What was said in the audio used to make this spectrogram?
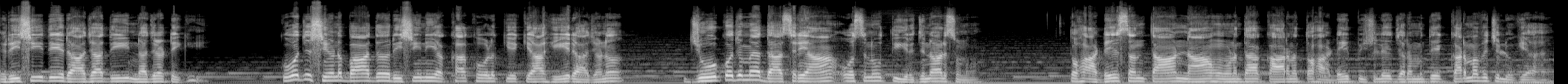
ਰਿਸ਼ੀ ਦੇ ਰਾਜਾ ਦੀ ਨਜ਼ਰ ਟਿਕੀ। ਕੁਝ ਛਿਣ ਬਾਅਦ ਰਿਸ਼ੀ ਨੇ ਅੱਖਾਂ ਖੋਲ ਕੇ ਕਿਹਾ, ਹੀ ਰਾਜਨ ਜੋ ਕੁਝ ਮੈਂ ਦੱਸ ਰਿਹਾ ਉਸ ਨੂੰ ਧੀਰਜ ਨਾਲ ਸੁਣੋ। ਤੁਹਾਡੇ ਸੰਤਾਨ ਨਾ ਹੋਣ ਦਾ ਕਾਰਨ ਤੁਹਾਡੇ ਪਿਛਲੇ ਜਨਮ ਦੇ ਕਰਮ ਵਿੱਚ ਲੁਕਿਆ ਹੈ।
